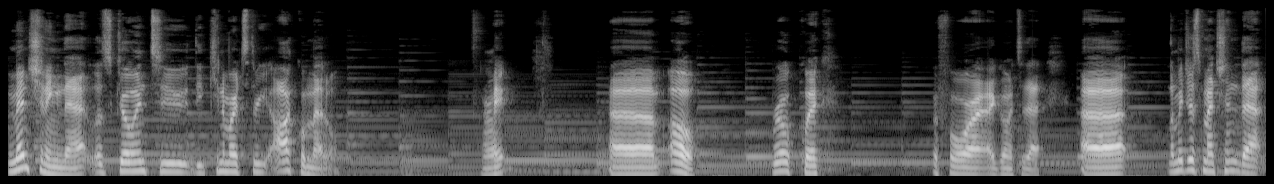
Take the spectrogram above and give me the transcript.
mentioning that let's go into the Kingdom Hearts 3 Aqua Metal. all right um oh real quick before I go into that uh let me just mention that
